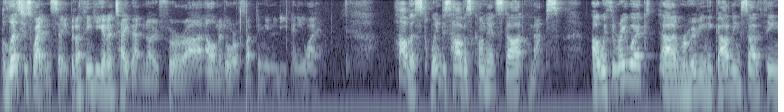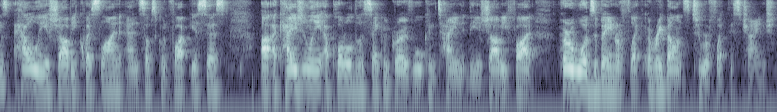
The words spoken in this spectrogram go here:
Let's just wait and see, but I think you're going to take that node for uh, Elemental Reflect Immunity anyway. Harvest. When does harvest content start? Maps. Uh, with the rework uh, removing the gardening side of things, how will the Oshabi questline and subsequent fight be assessed? Uh, occasionally, a portal to the Sacred Grove will contain the Oshabi fight. Her rewards are being reflect- rebalanced to reflect this change.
